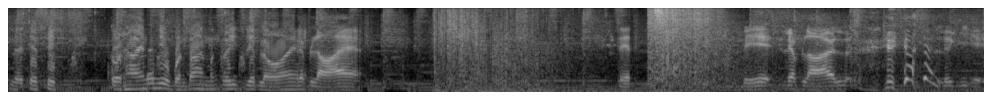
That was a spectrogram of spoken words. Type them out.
เหลือเจ็ดสิบตัวท้ายนั่นอยู่บนบ้านมั้งเอ้ยเรียบร้อยเรียบร้อย บีเรียบร้อยลูกอีเอ๋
